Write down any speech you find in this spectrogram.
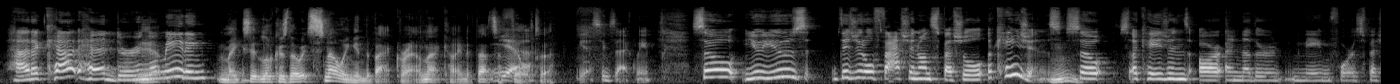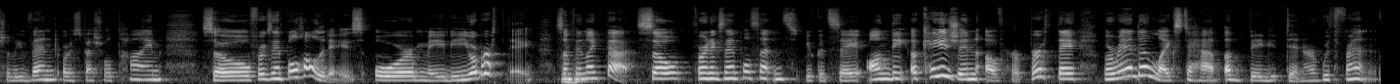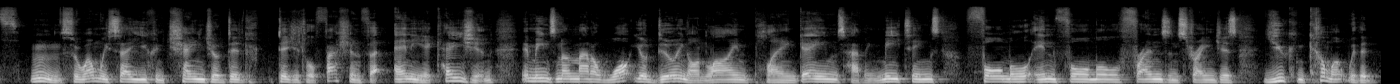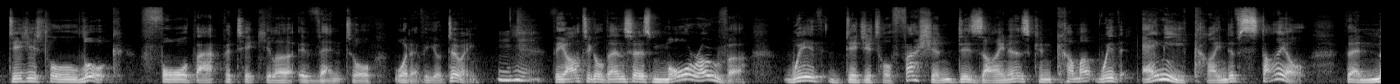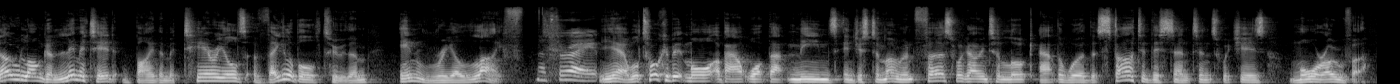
had a cat head during Yeah. a meeting. Makes it look as though it's snowing in the background, that kind of that's a yeah. filter. Yes, exactly. So you use digital fashion on special occasions. Mm. So occasions are another name for a special event or a special time. So, for example, holidays or maybe your birthday, something Mm-hmm. like that. So, for an example sentence, you could say, On the occasion of her birthday, Miranda likes to have a big dinner with friends. So when we say you can change your dig- digital fashion for any occasion, it means no matter what you're doing online, playing games, having meetings, formal, informal, friends and strangers, you can come up with a digital look for that particular event or whatever you're doing. Mm-hmm. The article then says, moreover, with digital fashion, designers can come up with any kind of style. They're no longer limited by the materials available to them in real life. That's right. Yeah, we'll talk a bit more about what that means in just a moment. First, we're going to look at the word that started this sentence, which is moreover.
